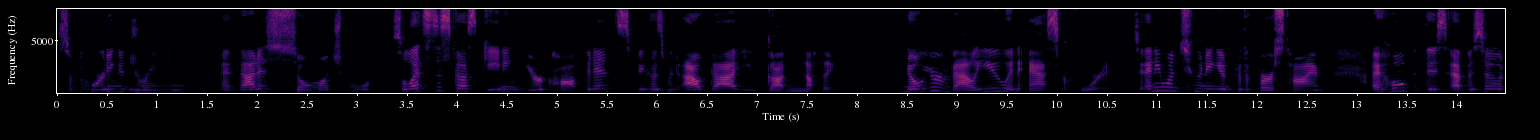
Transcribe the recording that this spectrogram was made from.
supporting a dream, and that is so much more. So let's discuss gaining your confidence because without that, you've got nothing. Know your value and ask for it. To anyone tuning in for the first time, I hope this episode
